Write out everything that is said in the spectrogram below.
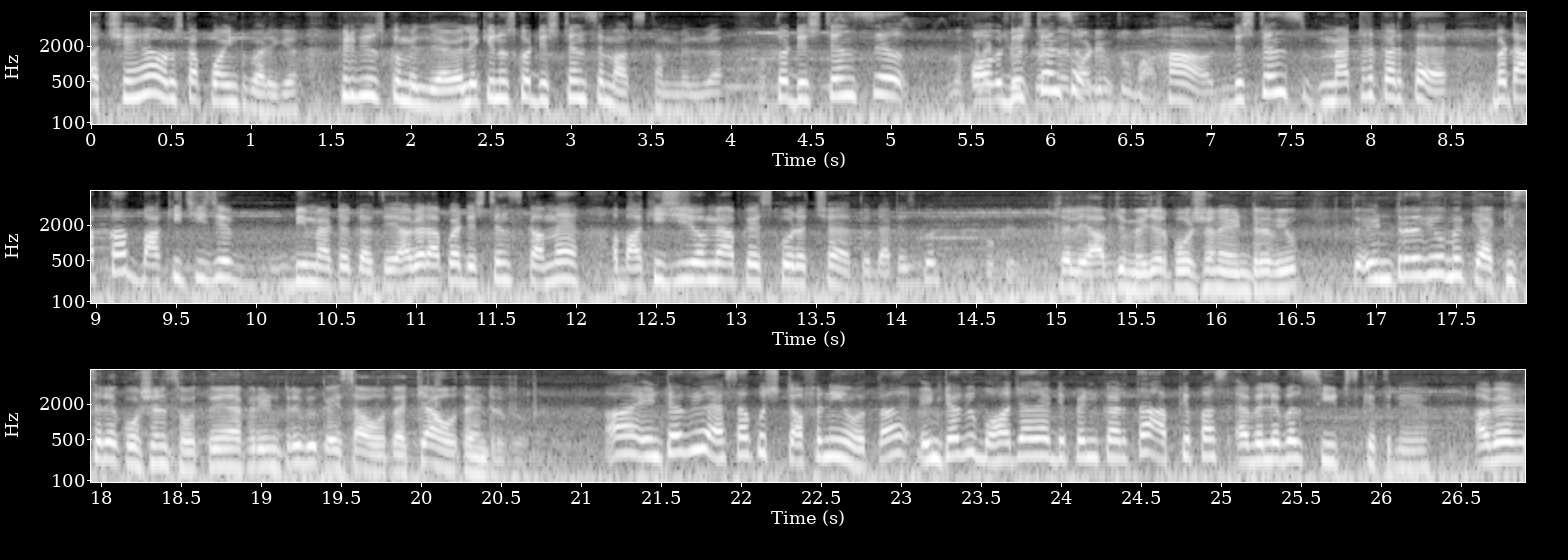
अच्छे हैं और उसका पॉइंट बढ़ गया फिर भी उसको मिल जाएगा लेकिन उसको डिस्टेंस से मार्क्स कम मिल रहा है। तो डिस्टेंस और डिस्टेंस हाँ डिस्टेंस मैटर करता है बट आपका बाकी चीज़ें भी मैटर करती है। अगर आपका डिस्टेंस कम है और बाकी चीज़ों में आपका स्कोर अच्छा है तो डैट इज़ गुड ओके चलिए आप जो मेजर पोर्शन है इंटरव्यू तो इंटरव्यू में क्या किस तरह क्वेश्चन होते हैं या फिर इंटरव्यू कैसा होता है? क्या होता है इंटरव्यू इंटरव्यू ऐसा कुछ टफ़ नहीं होता। इंटरव्यू बहुत ज़्यादा डिपेंड करता है आपके पास अवेलेबल सीट्स कितने हैं। अगर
